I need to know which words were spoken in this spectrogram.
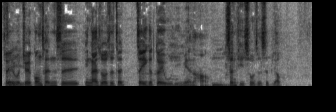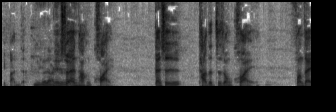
所以我觉得工程是应该说是这这一个队伍里面的哈，嗯身体素质是比较一般的。有有点是虽然他很快，但是他的这种快放在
